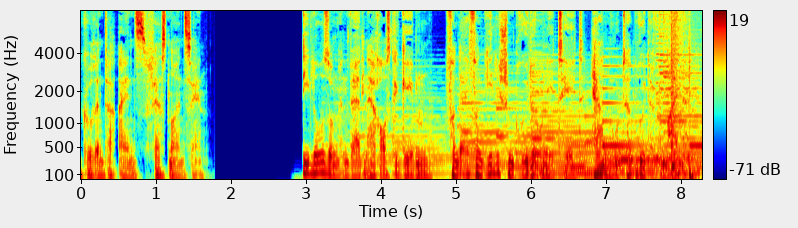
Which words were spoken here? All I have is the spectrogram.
Korinther 1, Vers 19. Die Losungen werden herausgegeben von der Evangelischen Brüderunität Herrnhuter Brüdergemeine.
